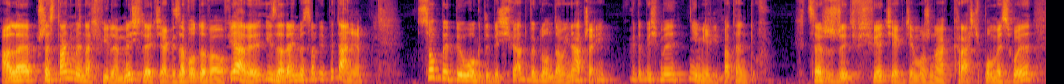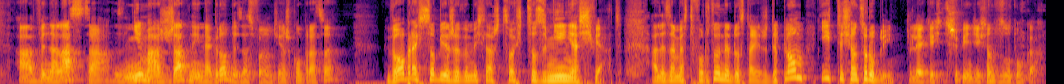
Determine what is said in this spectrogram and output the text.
Ale przestańmy na chwilę myśleć jak zawodowe ofiary i zadajmy sobie pytanie: co by było, gdyby świat wyglądał inaczej, gdybyśmy nie mieli patentów? Chcesz żyć w świecie, gdzie można kraść pomysły, a wynalazca nie ma żadnej nagrody za swoją ciężką pracę? Wyobraź sobie, że wymyślasz coś, co zmienia świat, ale zamiast fortuny dostajesz dyplom i 1000 rubli, czyli jakieś 3,50 w złotówkach.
